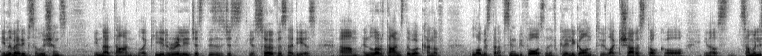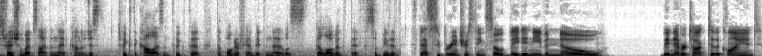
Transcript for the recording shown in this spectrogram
innovative solutions in that time. Like you really just this is just your surface ideas, um, and a lot of times they were kind of logos that I've seen before, so they've clearly gone to like Shutterstock or you know some illustration website, and they've kind of just tweaked the colors and tweaked the typography a bit, and that was the logo that they've submitted. That's super interesting. So they didn't even know, they never talked to the client,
